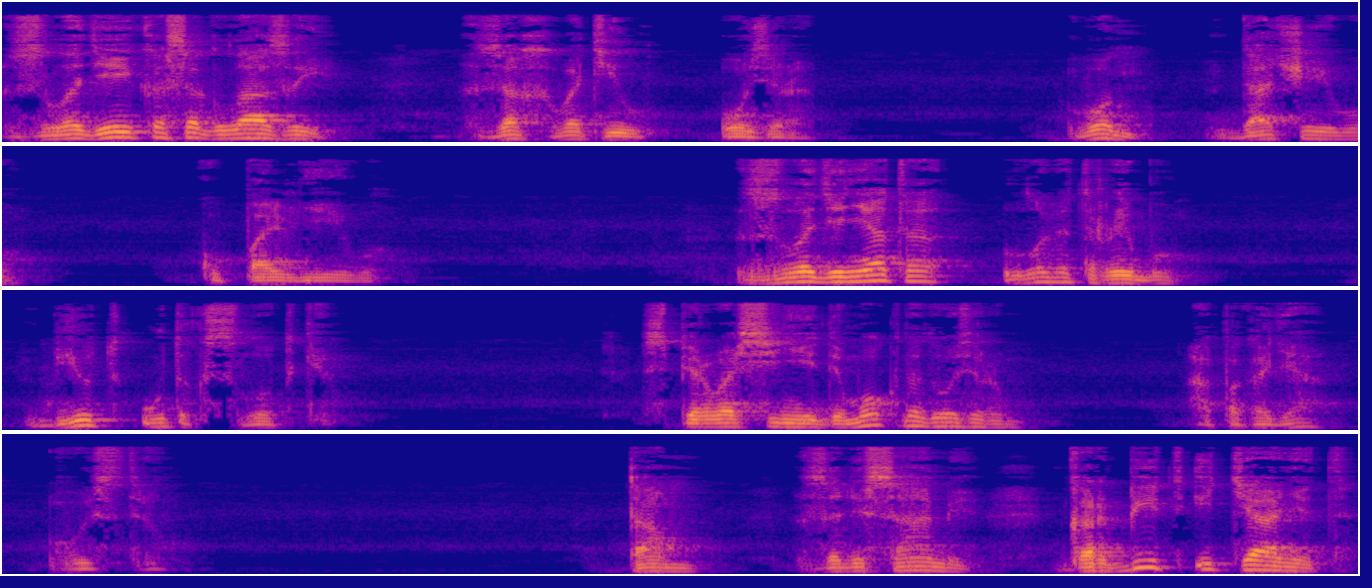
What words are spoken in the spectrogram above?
злодей косоглазый, захватил озеро. Вон дача его, купальня его. Злоденята ловят рыбу, бьют уток с лодки. Сперва синий дымок над озером, а погодя выстрел. Там, за лесами, горбит и тянет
